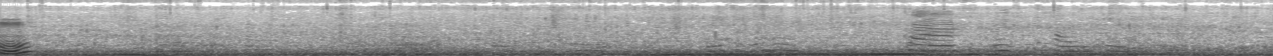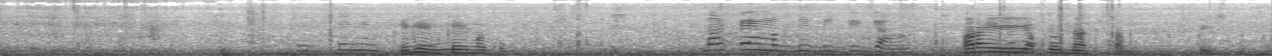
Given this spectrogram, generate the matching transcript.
No. Sige, kayo mag... Bakit kayo magbibigyo dyan? Para i-upload natin sa Facebook.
